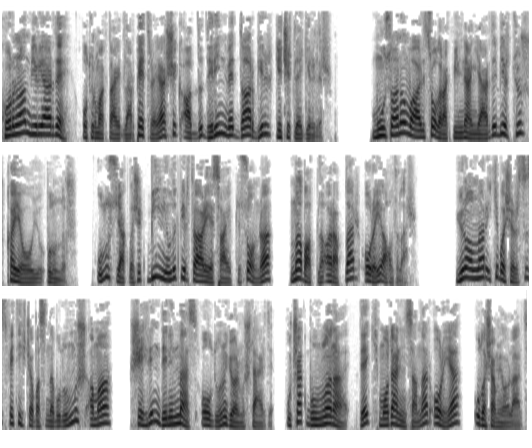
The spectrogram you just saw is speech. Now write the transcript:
Korunan bir yerde oturmaktaydılar. Petra'ya şık adlı derin ve dar bir geçitle girilir. Musa'nın valisi olarak bilinen yerde bir tür kaya oyu bulunur. Ulus yaklaşık bin yıllık bir tarihe sahipti. Sonra Nabatlı Araplar orayı aldılar. Yunanlar iki başarısız fetih çabasında bulunmuş ama şehrin delinmez olduğunu görmüşlerdi. Uçak bulunana dek modern insanlar oraya ulaşamıyorlardı.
